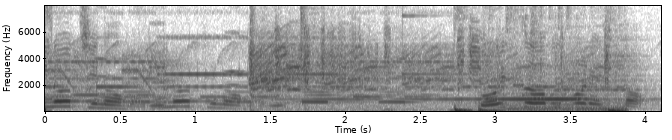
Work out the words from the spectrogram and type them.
いのちの森の森。ボイスオブフォレスト。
